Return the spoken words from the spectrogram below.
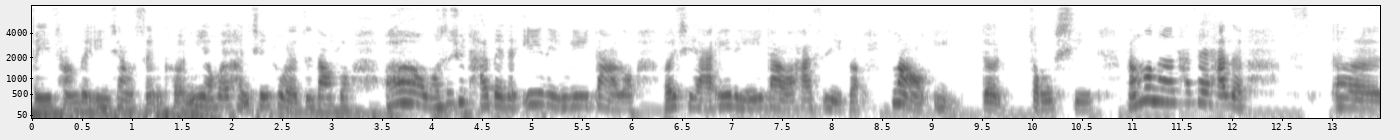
非常的印象深刻，你也会很清楚的知道说，哦，我是去台北的一零一大楼，而且啊，一零一大楼它是一个贸易的中心，然后呢，它在它的呃。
